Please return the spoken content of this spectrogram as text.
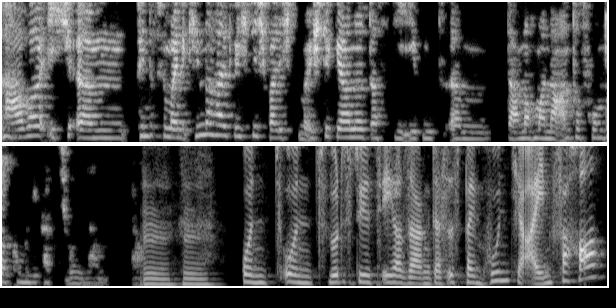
Aber ich ähm, finde es für meine Kinder halt wichtig, weil ich möchte gerne, dass die eben ähm, da nochmal eine andere Form der Kommunikation lernen. Ja. Mhm. Und, und würdest du jetzt eher sagen, das ist beim Hund ja einfacher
